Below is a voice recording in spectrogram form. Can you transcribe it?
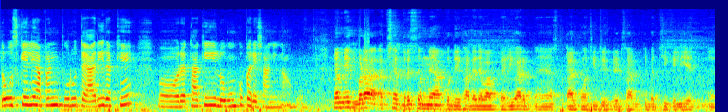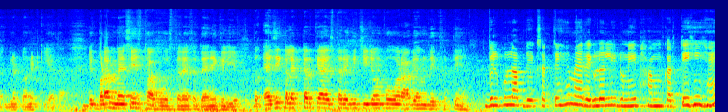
तो उसके लिए अपन पूरी तैयारी रखें। और ताकि लोगों को परेशानी ना हो। मैम एक बड़ा अच्छा दृश्य हमने आपको देखा था जब आप पहली बार अस्पताल पहुँची थी एक डेढ़ साल की बच्ची के लिए ब्लड डोनेट किया था। एक बड़ा मैसेज था वो उस तरह से देने के लिए। तो एज ए कलेक्टर क्या इस तरह की चीज़ों को और आगे हम देख सकते हैं? बिल्कुल आप देख सकते हैं मैं रेगुलरली डोनेट हम करते ही हैं।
